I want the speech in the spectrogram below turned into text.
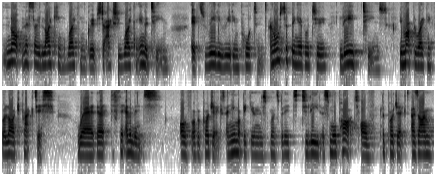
not necessarily liking working groups to actually working in a team, it's really, really important. And also being able to lead teams. You might be working for a large practice where there are different elements of, of a project, and you might be given the responsibility to lead a small part of the project, as I'm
